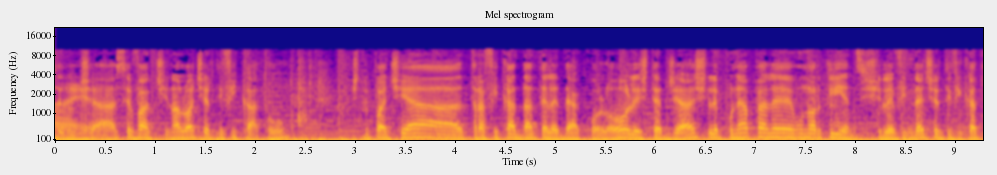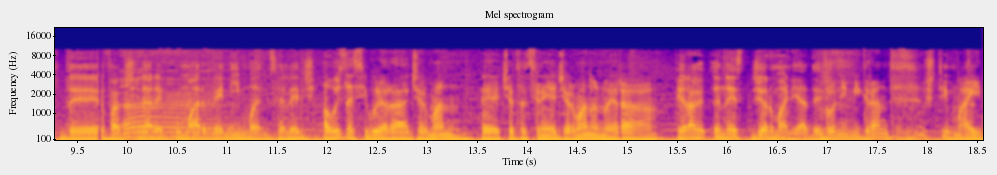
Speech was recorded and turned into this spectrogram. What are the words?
se ducea, e. se vaccina, lua certificatul și după aceea trafica datele de acolo, le ștergea și le punea pe ale unor clienți și le vindea certificatul de vaccinare Ah. cum ar veni, mă înțelegi? Auzi, dar sigur era german, de cetățenie germană, nu era Era în Est Germania, deci... vreun imigrant Nu știm. mai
